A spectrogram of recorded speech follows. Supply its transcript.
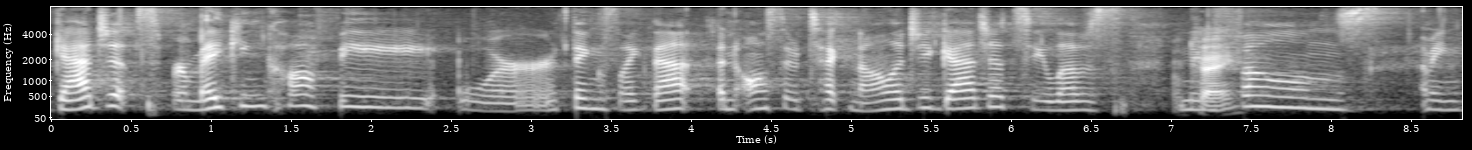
gadgets for making coffee or things like that, and also technology gadgets. He loves Okay. new phones. I mean,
